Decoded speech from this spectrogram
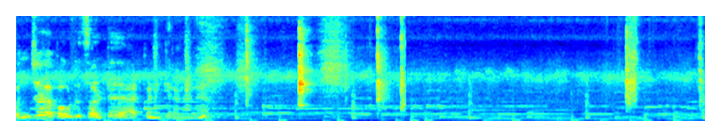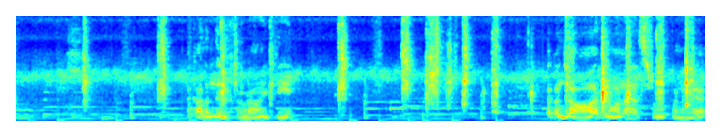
கொஞ்சம் பவுடர் சால்ட்டு ஆட் பண்ணிக்கிறேன் நான். கலந்து விட்டுறலாம் இப்படி. கொஞ்சம் ஆறுனோன்னே ஸ்டோர் பண்ணுங்கள்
